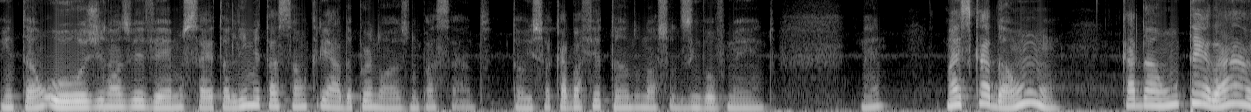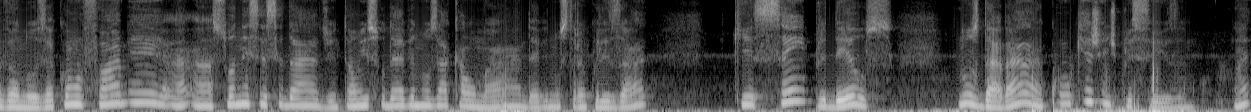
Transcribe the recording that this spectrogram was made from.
Então, hoje nós vivemos certa limitação criada por nós no passado. Então, isso acaba afetando o nosso desenvolvimento, né? Mas cada um, cada um terá, Vanusa, conforme a, a sua necessidade. Então, isso deve nos acalmar, deve nos tranquilizar, que sempre Deus nos dará com o que a gente precisa, né?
